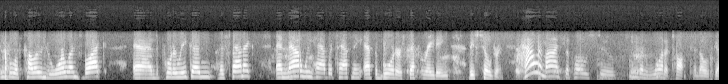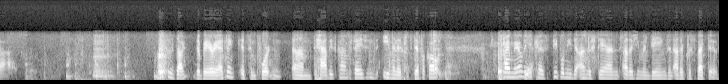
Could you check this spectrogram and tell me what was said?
people of color, New Orleans black and Puerto Rican Hispanic. And now we have what's happening at the border separating these children. How am I supposed to even want to talk to those guys. Hmm. This is Dr. Berry. I think it's important um, to have these conversations, even if it's difficult. Primarily yeah. because people need to understand other human beings and other perspectives.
